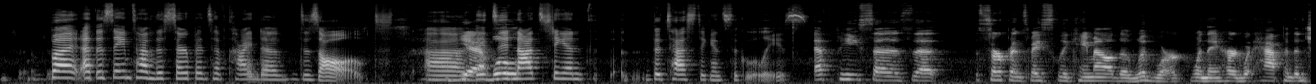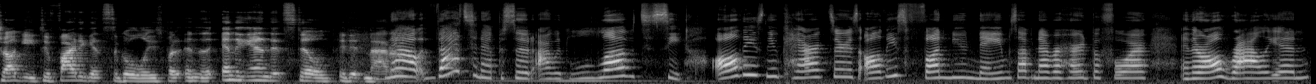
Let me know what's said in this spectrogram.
I'm ju- I'm just- But at the same time, the serpents have kind of dissolved. Uh, Yeah, they well- did not stand the test against the ghoulies. FP says that serpents basically came out of the woodwork when they heard what happened to Juggy to fight against the ghoulies, but in the in the end, it still it didn't matter. Now, that's an episode I would love to see. All these new characters, all these fun new names I've never heard before, and they're all rallying,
